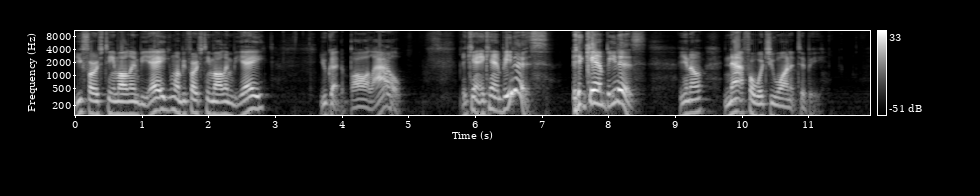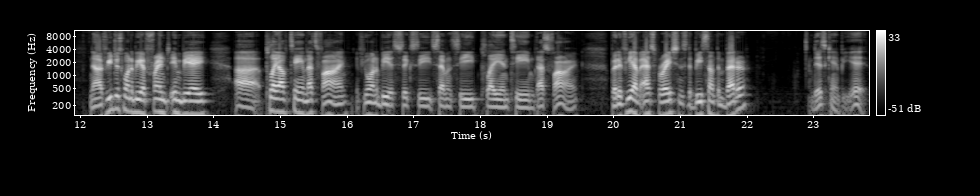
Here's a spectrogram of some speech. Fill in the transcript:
You first team All NBA. You want to be first team All NBA. You got the ball out. It can't. It can't be this. It can't be this you know, not for what you want it to be. Now, if you just want to be a French NBA uh, playoff team, that's fine. If you want to be a six seed, seven seed play in team, that's fine. But if you have aspirations to be something better, this can't be it.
